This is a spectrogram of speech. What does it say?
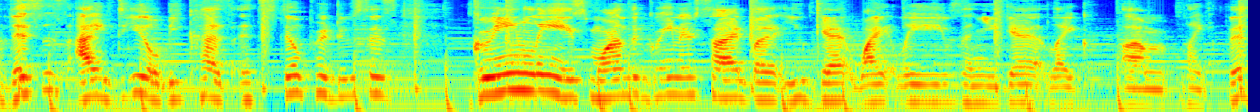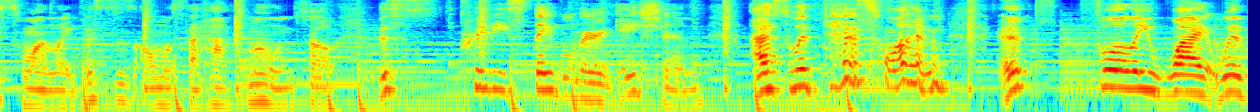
this is ideal because it still produces green leaves, more on the greener side, but you get white leaves and you get like, um, like this one, like this is almost a half moon. So this is pretty stable variegation. As with this one, it's fully white with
